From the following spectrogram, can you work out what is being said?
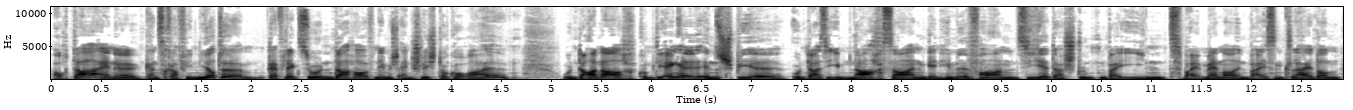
Auch da eine ganz raffinierte Reflexion darauf, nämlich ein schlichter Choral. Und danach kommt die Engel ins Spiel und da sie ihm nachsahen, gen Himmel fahren, siehe, da stunden bei ihnen zwei Männer in weißen Kleidern,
